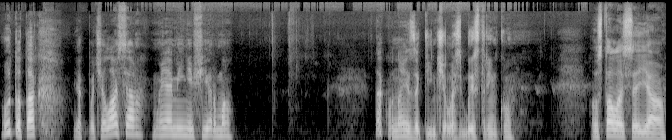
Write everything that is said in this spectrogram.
От а так, як почалася моя міні-ферма, так вона і закінчилась бистренько. Осталася я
